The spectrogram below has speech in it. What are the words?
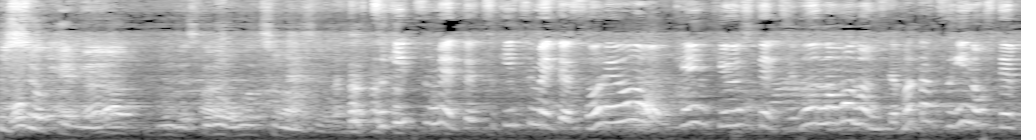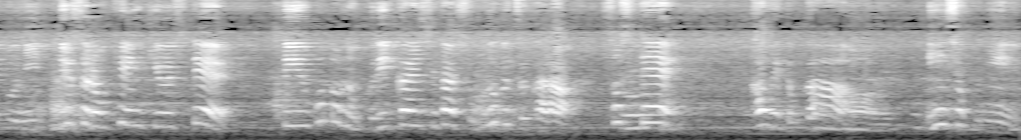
い。一生懸命やるんですけど大垣症なんですよ。突き詰めて突き詰めてそれを研究して自分のものにしてまた次のステップに行ってそれを研究してっていうことの繰り返しが植物からそしてカフェとかは飲食にい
